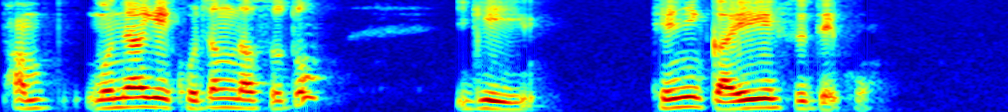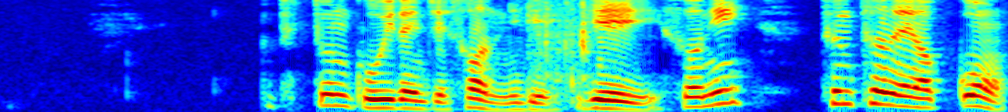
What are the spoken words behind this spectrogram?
반, 만약에 고장 났어도 이게 되니까 AS 되고 특등 고이다 이제 선. 이게 이게 선이 튼튼해갖고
